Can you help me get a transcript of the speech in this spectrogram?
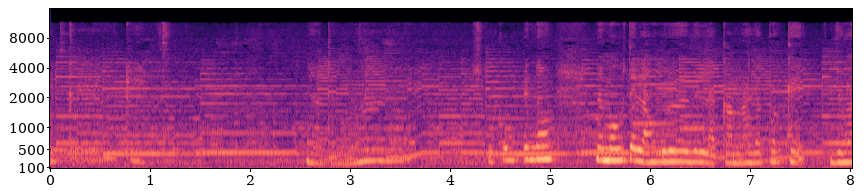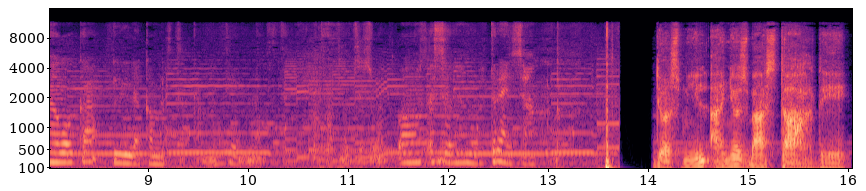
Ok, ok. No tengo nada. Estoy como, no, no me gusta el ángulo de la cámara porque yo me hago acá y la cámara está acá, ¿me entiendes? Entonces bueno, vamos a hacer una trenza. Dos mil años más tarde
